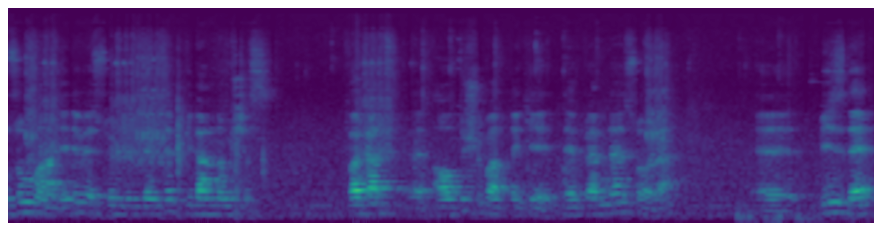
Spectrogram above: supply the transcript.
uzun vadeli ve sürdürülebilir planlamışız. Fakat e, 6 Şubat'taki depremden sonra e, biz de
